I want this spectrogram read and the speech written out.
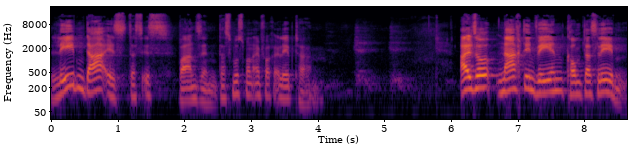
Leben da ist, das ist Wahnsinn. Das muss man einfach erlebt haben. Also nach den Wehen kommt das Leben.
